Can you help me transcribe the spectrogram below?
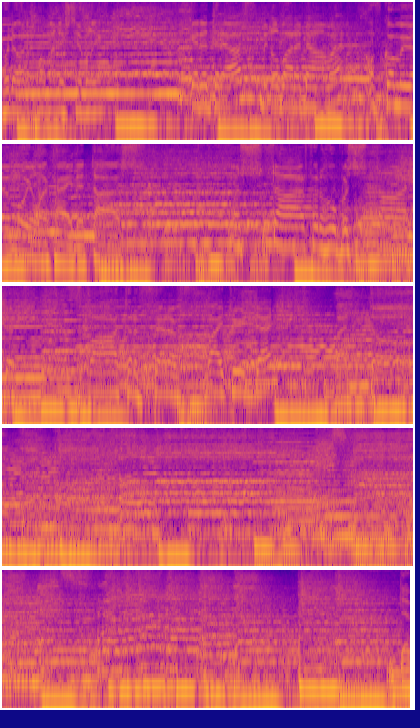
voor de orgelman alsjeblieft. Ken het eraf, middelbare dame? Of komen u in moeilijkheden thuis? Een stuiver, hoe bestaat het? Waterverf, weet u dat? Ook een orgelman is maar een mens. De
